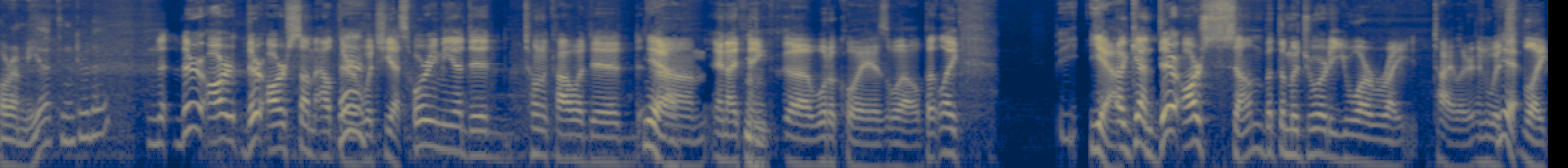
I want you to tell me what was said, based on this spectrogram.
Horimiya didn't do that. N- there are there are some out there Yeah. which yes Horimiya did Tonikawa did Yeah. um, and I think uh, Wotakoi as well but like Yeah. again there are some but the majority you are right Tyler in which Yeah. like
